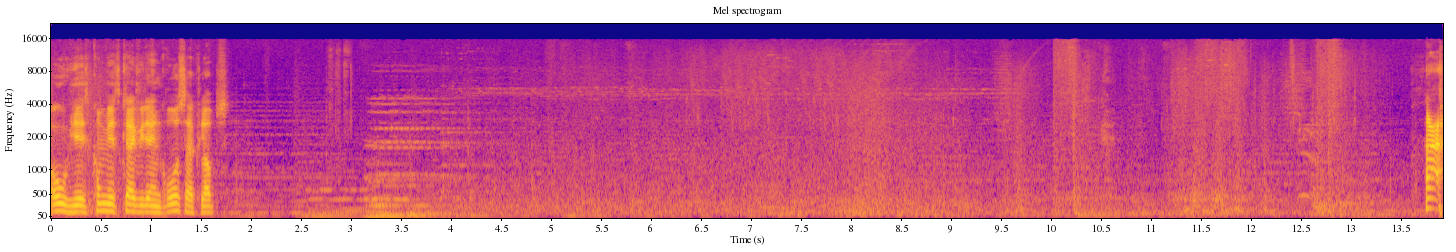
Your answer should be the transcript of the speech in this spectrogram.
Oh, hier kommt jetzt gleich wieder ein großer Klops. Ha!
